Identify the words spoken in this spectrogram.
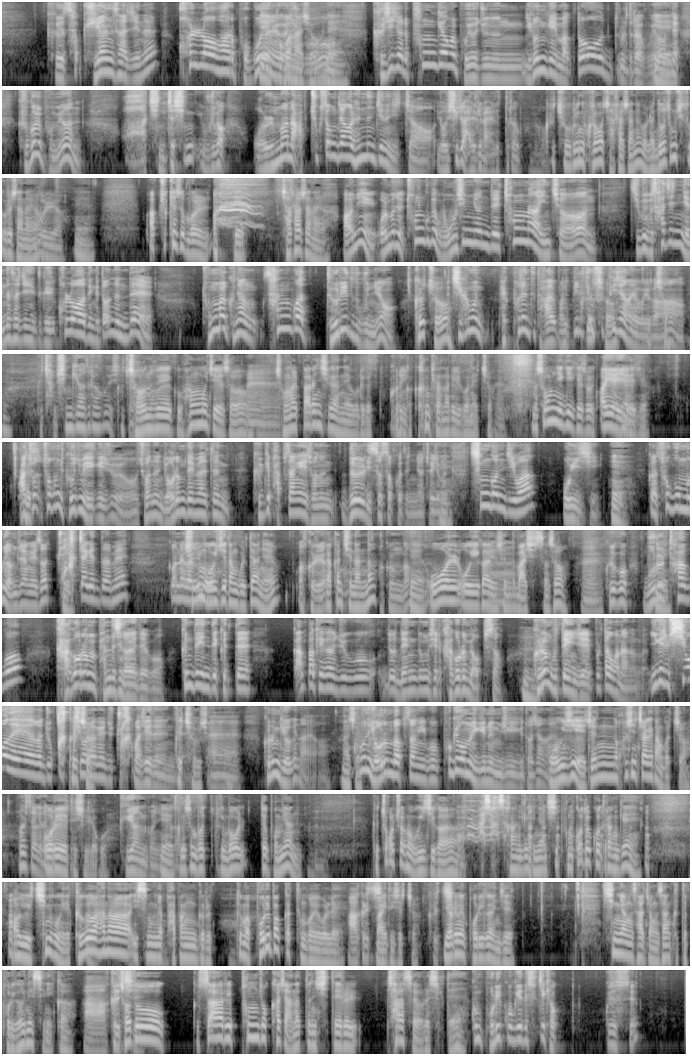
그 사- 귀한 사진을 컬러화로 복원을 예, 복원하죠. 네. 그 시절의 풍경을 보여주는 이런 게 막 떠오르더라고요. 예. 근데 그걸 보면 아 진짜 신, 우리가 얼마나 압축 성장을 했는지는 진짜 여실히 알긴 알겠더라고요. 그렇죠. 우리는 그런 거 잘하잖아요. 원래 노중 씨도 그러잖아요. 뭘요? 예. 압축해서 뭘 이렇게 잘하잖아요. 아니 얼마 전에 1950년대 청라 인천 지금 이거 사진 옛날 사진이 그 컬러화된 게 떴는데 정말 그냥 산과 들이더군요. 그렇죠. 지금은 100%다 완전 빌딩 그렇죠. 숲이잖아요, 우리가. 그렇죠. 그참 신기하더라고요, 진짜. 그 전후에 그 황무지에서 네. 정말 빠른 시간에 우리가 뭔가 그러니까요. 큰 변화를 일궈냈죠. 네. 뭐 소금 얘기 계속 아, 예, 예. 해야죠. 아, 저, 조금 그거 좀 얘기해 줘요. 저는 여름 되면 하여튼 그게 밥상에 저는 늘 있었었거든요. 저희 집은 예. 신건지와 오이지. 예. 그러니까 소금으로 염장해서 쫙 짜게 다음에 꺼내가지고. 지금 오이지 담글 때 아니에요? 아, 그래요? 약간 지났나? 아, 그런가? 예. 5월 오이가 어. 요새도 맛있어서 예. 그리고 물을 예. 타고 가거름은 반드시 넣어야 되고. 근데 이제 그때 깜빡해가지고 저 냉동실에 가거름이 없어. 음. 그럼 그때 이제 뿔따구가 나는 거야. 이게 좀 시원해가지고 확 그렇죠. 시원하게 해가지고 쫙 마셔야 되는데. 그렇죠, 그렇죠. 예. 그런 기억이 나요. 맞아요. 그거는 여름 밥상이고 폭염을 이기는 음식이기도 하잖아요. 오이지 예전 훨씬 짜게 담갔죠. 훨씬 싸게 오래. 드시려고. 귀한 거니까. 예, 그래서 뭐 이렇게 먹을 때 보면 그 쪼글쪼글한 오이지가 아삭아삭한 게 그냥 씹으면 꼬들꼬들한 게 아, 이거 침이 고이네. 그거 하나 있으면 그냥 밥 한 그릇. 그 막 보리밥 같은 거에 원래 아. 많이 드셨죠. 그렇지. 여름에 보리가 이제 식량 사정상 그때 보리가 흔했으니까 아, 그렇지. 저도 그 쌀이 풍족하지 않았던 시대를 살았어요 어렸을 때. 그럼 보릿고기를 실제 겪으셨어요?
